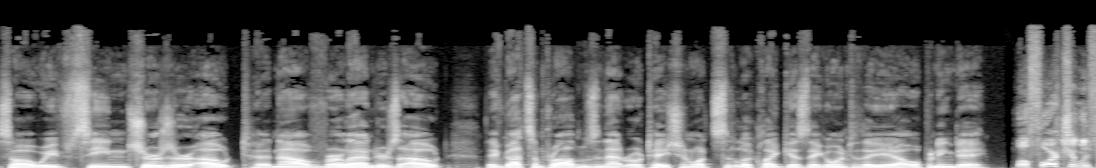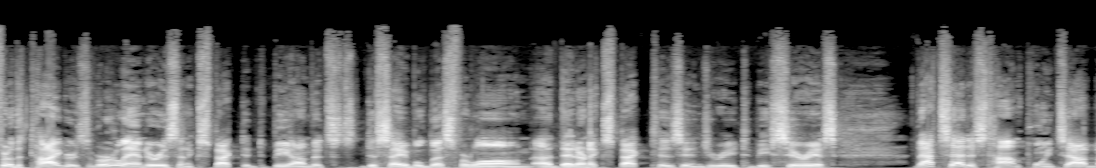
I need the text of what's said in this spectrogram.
So we've seen Scherzer out, uh, now Verlander's out. They've got some problems in that rotation. What's it look like as they go into the uh, opening day? Well, fortunately for the Tigers, Verlander isn't expected to be on the disabled list for long. Uh, they don't expect his injury to be serious. That said, as Tom points out,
